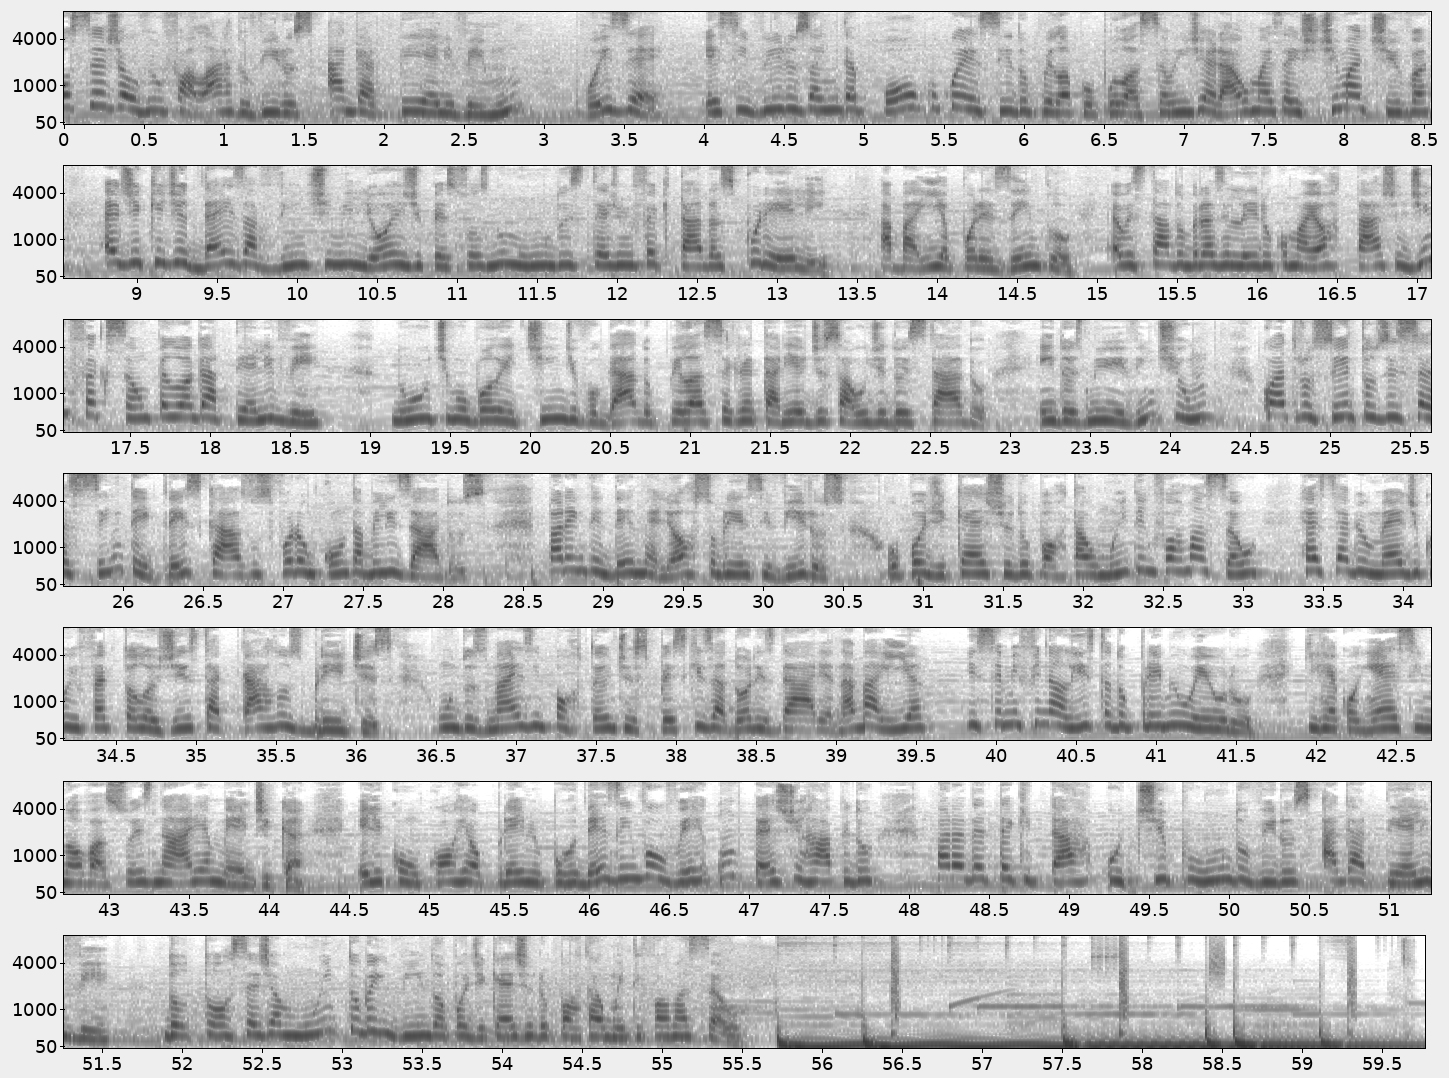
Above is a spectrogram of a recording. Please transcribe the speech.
Você já ouviu falar do vírus HTLV1? Pois é, esse vírus ainda é pouco conhecido pela população em geral, mas a estimativa é de que de 10 a 20 milhões de pessoas no mundo estejam infectadas por ele. A Bahia, por exemplo, é o estado brasileiro com maior taxa de infecção pelo HTLV. No último boletim divulgado pela Secretaria de Saúde do Estado, em 2021, 463 casos foram contabilizados. Para entender melhor sobre esse vírus, o podcast do portal Muita Informação recebe o médico infectologista Carlos Brites, um dos mais importantes pesquisadores da área na Bahia e semifinalista do Prêmio Euro, que reconhece inovações na área médica. Ele concorre ao prêmio por desenvolver um teste rápido para detectar o tipo 1 do vírus HTLV. Doutor, seja muito bem-vindo ao podcast do Portal Muita Informação.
